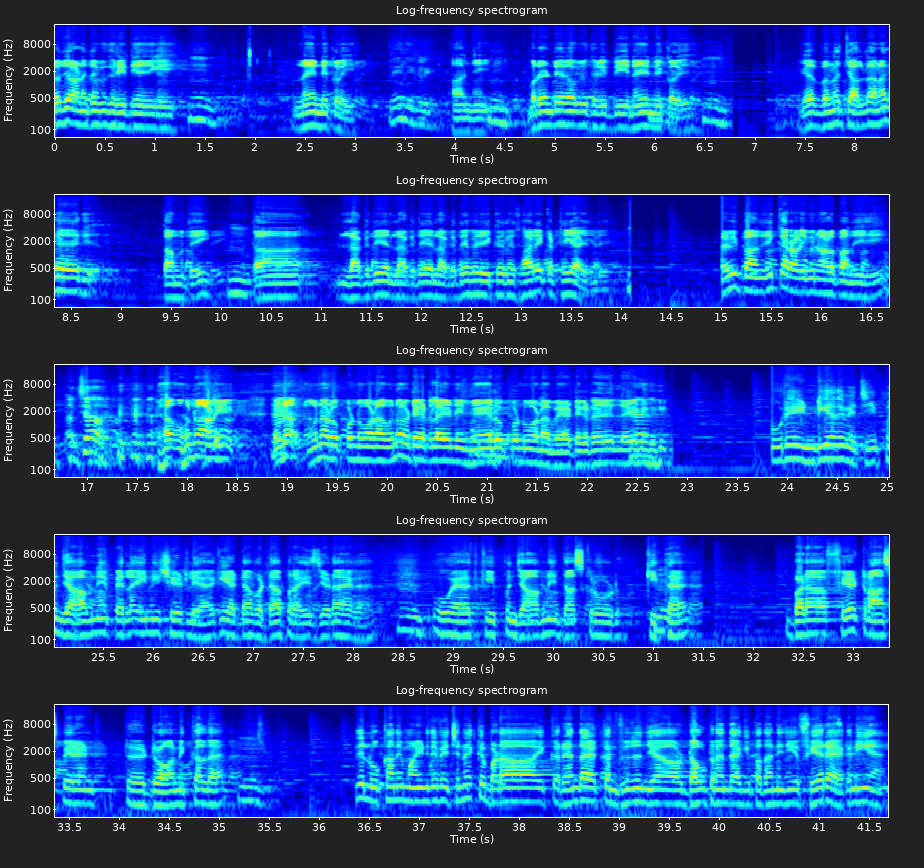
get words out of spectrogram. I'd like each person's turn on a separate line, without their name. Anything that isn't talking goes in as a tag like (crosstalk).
ਲੁਧਿਆਣੇ ਤੋਂ ਵੀ ਖਰੀਦੀਆਂ ਜੀ ਗਈ।
ਹੂੰ।
ਨਹੀਂ ਨਿਕਲੀ।
ਨਹੀਂ ਨਿਕਲੀ।
ਹਾਂਜੀ। ਬਰਿੰਡੇ ਤੋਂ ਵੀ ਖਰੀਦੀ ਨਹੀਂ ਨਿਕਲੀ।
ਹੂੰ।
ਜਦ ਬੰਦਾ ਚੱਲਦਾ ਨਾ ਕਿਸੇ ਕੰਮ ਤੇ ਹੀ ਤਾਂ ਲੱਗਦੇ ਆ ਲੱਗਦੇ ਆ ਲੱਗਦੇ ਆ, ਫਿਰ ਇੱਕ ਦਿਨ ਸਾਰੇ ਇਕੱਠੇ ਆ ਜਾਂਦੇ। ਮੈਂ ਵੀ ਪਾਉਂਦੀ ਸੀ ਘਰ ਵਾਲੀ ਵੀ ਨਾਲ ਪਾਉਂਦੀ ਸੀ।
ਅੱਛਾ।
ਉਹਨਾਂ ਨੇ ਉਹਨਾਂ ਉਹਨਾਂ ਰੋਪਣ ਨੂੰ ਆਣਾ ਉਹਨਾਂ ਨੇ ਟਿਕਟ ਲੈ ਜਾਣੀ ਮੈਂ ਰੋਪਣ ਨੂੰ ਆਣਾ ਮੈਂ ਟਿਕਟ ਲੈ ਜਾਣੀ।
ਪੂਰੇ ਇੰਡੀਆ ਦੇ ਵਿੱਚ ਹੀ ਪੰਜਾਬ ਨੇ ਪਹਿਲਾ ਇਨੀਸ਼ੀਏਟ ਲਿਆ ਕਿ ਐਡਾ ਵੱਡਾ ਪ੍ਰਾਈਜ਼ ਜਿਹੜਾ ਹੈਗਾ ਹੈ, ਉਹ ਐਤ ਕੀ ਪੰਜਾਬ ਨੇ 10 ਕਰੋੜ ਕੀਤਾ ਹੈ। ਬੜਾ ਫੇਅਰ ਟਰਾਂਸਪੇਰੈਂਟ ਡਰਾ ਨਿਕਲਦਾ ਹੈ। ਤੇ ਲੋਕਾਂ ਦੇ ਮਾਈਂਡ ਦੇ ਵਿੱਚ ਨਾ ਇੱਕ ਬੜਾ ਇੱਕ ਰਹਿੰਦਾ ਹੈ ਕਨਫਿਊਜ਼ਨ ਜਿਹਾ ਔਰ ਡਾਊਟ ਰਹਿੰਦਾ ਹੈ ਕਿ ਪਤਾ ਨਹੀਂ ਜੀ ਇਹ ਫੇਅਰ ਹੈ ਕਿ ਨਹੀਂ ਹੈ।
